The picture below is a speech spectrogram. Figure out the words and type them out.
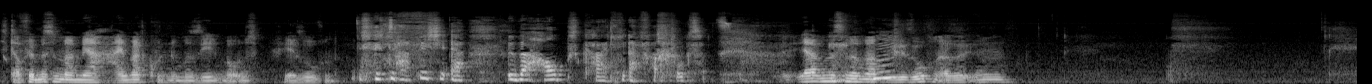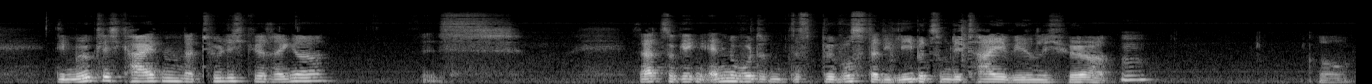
ich glaube, wir müssen mal mehr Heimatkundemuseen bei uns hier suchen. da habe ich ja überhaupt keinen Erfahrungsschatz. Ja, müssen wir mal besuchen. Also ähm, die Möglichkeiten natürlich geringer. Sag so gegen Ende wurde das bewusster, die Liebe zum Detail wesentlich höher. So.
